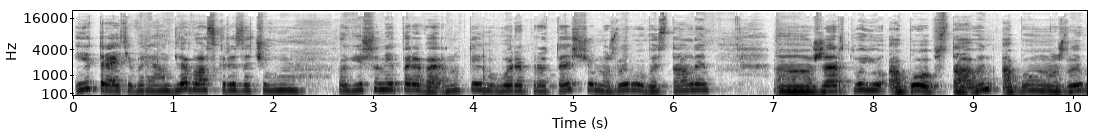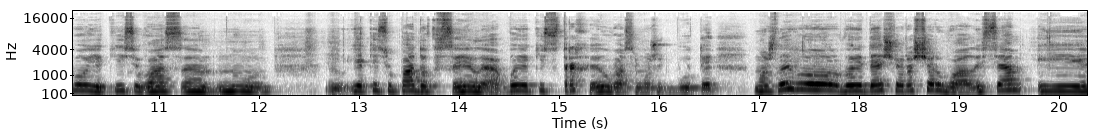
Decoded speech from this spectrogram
І третій варіант для вас криза? Повішений перевернутий говорить про те, що, можливо, ви стали жертвою або обставин, або, можливо, якийсь у вас е, ну, якийсь упадок сили, або якісь страхи у вас можуть бути. Можливо, ви дещо розчарувалися, і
